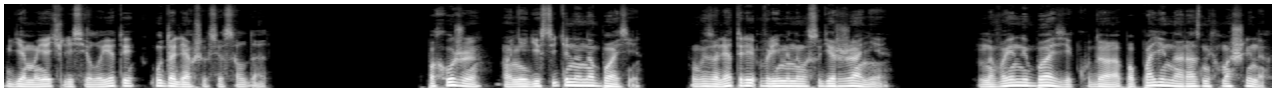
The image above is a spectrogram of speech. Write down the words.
где маячили силуэты удалявшихся солдат. Похоже, они действительно на базе, в изоляторе временного содержания. На военной базе, куда попали на разных машинах.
